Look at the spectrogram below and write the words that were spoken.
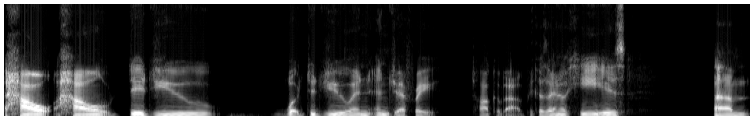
how how did you what did you and, and jeffrey talk about because i know he is um,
